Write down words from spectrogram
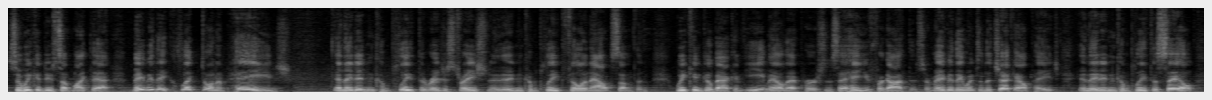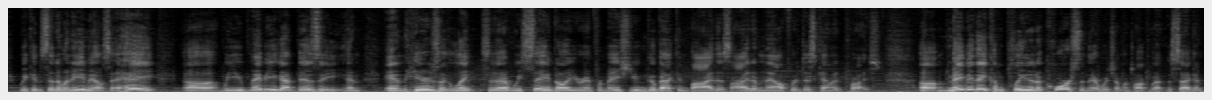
So we could do something like that. Maybe they clicked on a page and they didn't complete the registration they didn't complete filling out something. We can go back and email that person and say hey you forgot this. Or maybe they went to the checkout page and they didn't complete the sale. We can send them an email say hey uh, you, maybe you got busy. And and here's a link to that. We saved all your information. You can go back and buy this item now for a discounted price. Um, maybe they completed a course in there which I'm to talk about in a second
